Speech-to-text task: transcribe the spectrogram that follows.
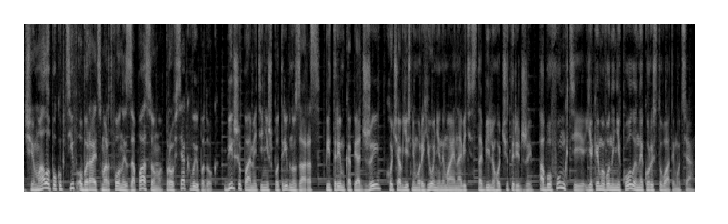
Чимало покупців обирають смартфони з запасом про всяк випадок. Більше пам'яті, ніж потрібно зараз, підтримка 5G, хоча в їхньому регіоні немає навіть стабільного 4G, або функції, якими вони ніколи не користуватимуться.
